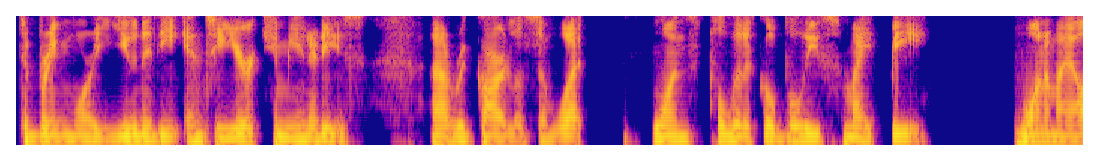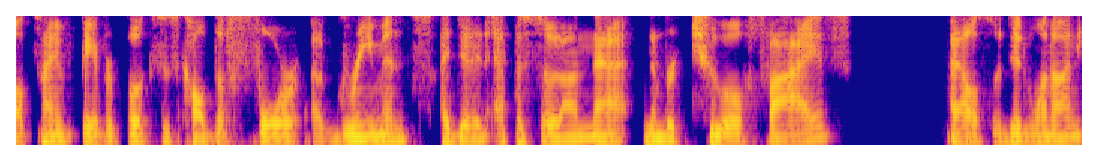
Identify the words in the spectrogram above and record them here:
to bring more unity into your communities, uh, regardless of what one's political beliefs might be. One of my all time favorite books is called The Four Agreements. I did an episode on that, number 205. I also did one on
